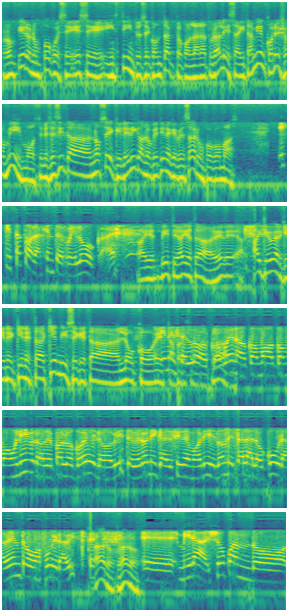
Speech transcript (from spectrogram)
rompieron un poco ese, ese instinto, ese contacto con la naturaleza y también con ellos mismos. Se necesita, no sé, que le digan lo que tiene que pensar un poco más. Es que está toda la gente re loca, ¿eh? Ahí, viste, ahí está. Eh, eh, hay que ver quién, quién está, quién dice que está loco. ¿Quién es el loco? Bueno, como, como un libro de Pablo Coelho, viste, Verónica decide morir. ¿Dónde está la locura, dentro o afuera, viste? Claro, claro. Eh, mira, yo cuando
